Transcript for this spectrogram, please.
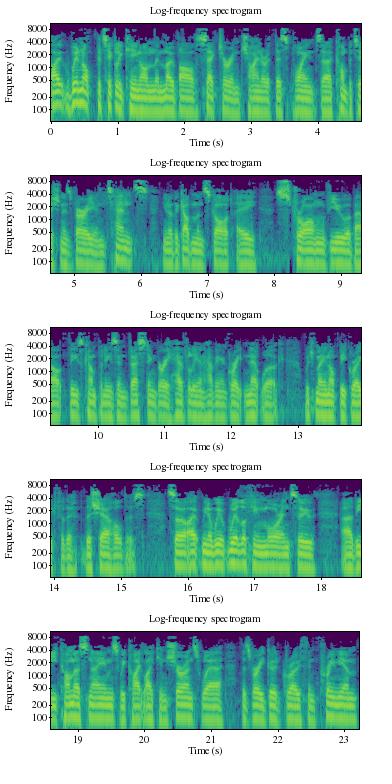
I, we're not particularly keen on the mobile sector in China at this point. Uh, competition is very intense. You know, the government's got a strong view about these companies investing very heavily and having a great network, which may not be great for the, the shareholders. So, I, you know, we're, we're looking more into uh, the e-commerce names, we quite like insurance where there's very good growth in premium.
